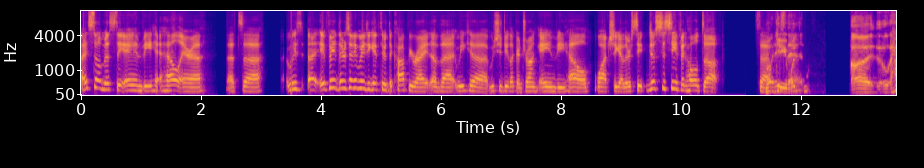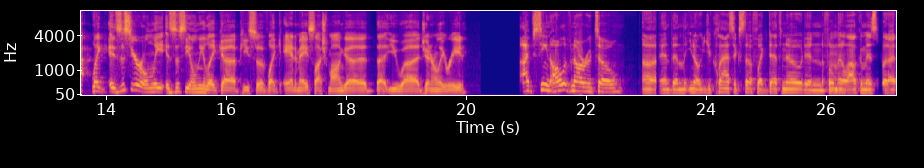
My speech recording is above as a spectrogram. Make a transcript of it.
I still miss the AMV hell era. That's uh, we uh, if it, there's any way to get through the copyright of that, we could uh, we should do like a drunk AMV hell watch together, see just to see if it holds up. So What is Okay, what- that? Uh ha- like is this your only is this the only like uh piece of like anime slash manga that you uh generally read I've seen all of Naruto, uh, and then you know your classic stuff like Death Note and Full Mhm. Metal Alchemist, but I,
